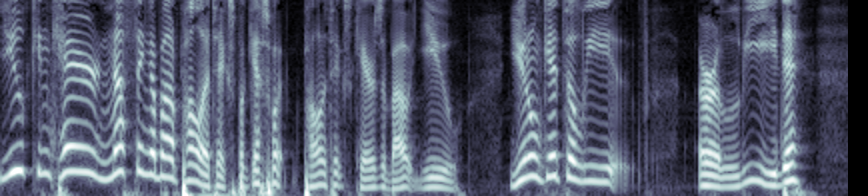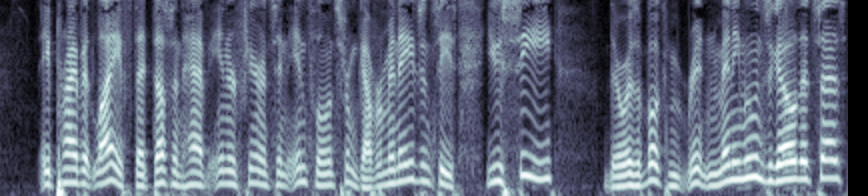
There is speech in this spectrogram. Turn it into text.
you can care nothing about politics, but guess what? Politics cares about you. You don't get to lead or lead a private life that doesn't have interference and influence from government agencies. You see, there was a book written many moons ago that says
